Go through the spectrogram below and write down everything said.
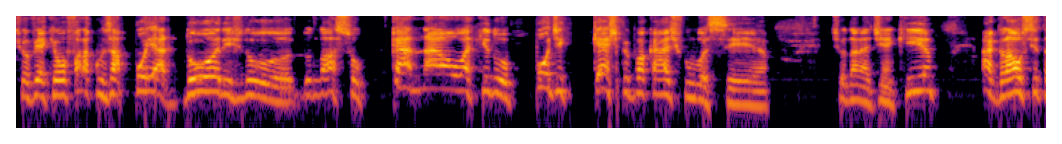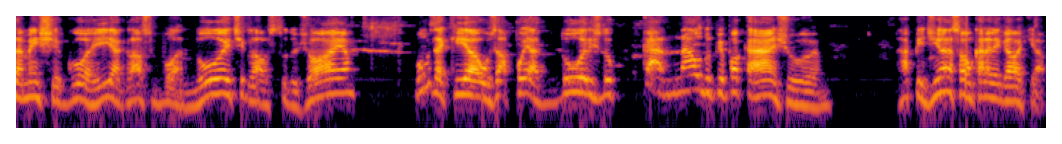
Deixa eu ver aqui, eu vou falar com os apoiadores do, do nosso canal aqui do podcast Pipoca Rádio com você. Deixa eu dar uma olhadinha aqui. A Glauce também chegou aí. A Glauce, boa noite. Glauce, tudo jóia? Vamos aqui aos apoiadores do canal do Pipoca Ágil. Rapidinho, olha só, um cara legal aqui, ó.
